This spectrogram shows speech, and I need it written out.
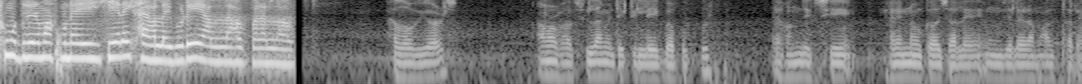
সমুদ্রের মাছ মনে হয় এরাই খাই ফেলাইব রে। আল্লাহ আকবার, আল্লাহ। হ্যালো ভিউয়ার্স আমরা ভাবছিলাম এটা একটি লেক বা পুকুর। এখন দেখছি এখানে নৌকাও চলে এবং জেলেরা মাছ ধরে।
